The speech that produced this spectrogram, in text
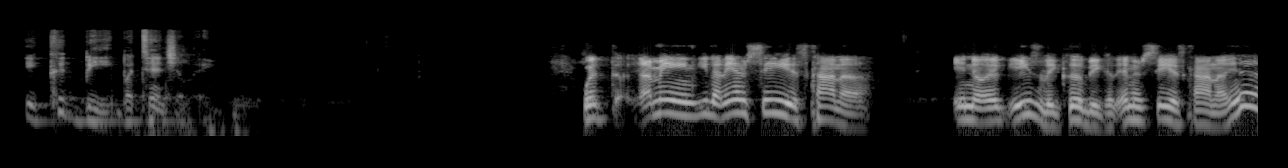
It could be potentially. With, I mean, you know, the NFC is kind of, you know, it easily could be because NFC is kind of, yeah,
